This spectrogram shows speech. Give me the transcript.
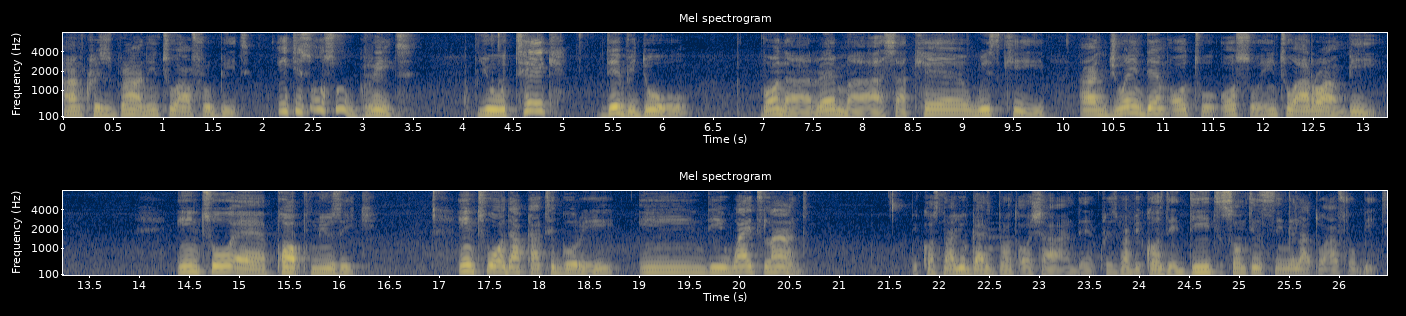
and Chris Brown into Afrobeat, it is also great. You take Davido, Bona, Rema, Asake, Whiskey, and join them all to also into R&B, into uh, pop music, into other category in the white land. Because now you guys brought Usher and uh, Chris Brown because they did something similar to Afrobeat.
